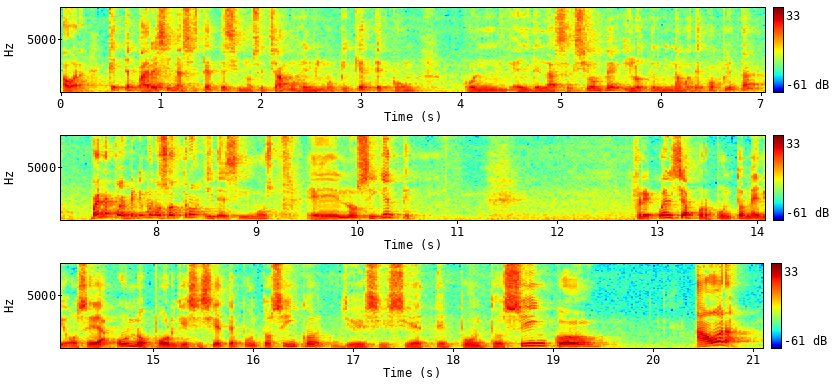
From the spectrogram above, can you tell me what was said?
Ahora, ¿qué te parece, mi asistente, si nos echamos el mismo piquete con, con el de la sección B y lo terminamos de completar? Bueno, pues venimos nosotros y decimos eh, lo siguiente. Frecuencia por punto medio, o sea, 1 por 17.5, 17.5. Ahora,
